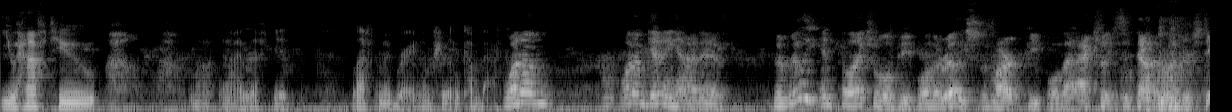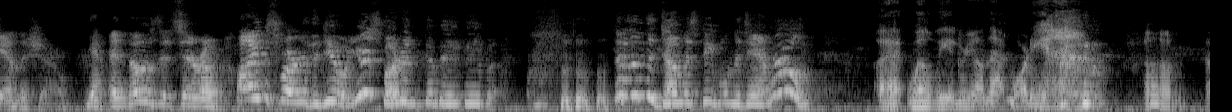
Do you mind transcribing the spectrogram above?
you have to. I left it, left my brain. I'm sure it'll come back. One I'm what I'm getting at is the really intellectual people and the really smart people that actually sit down and understand the show. Yeah. And those that sit around, I'm smarter than you and you're smarter than me. Those are the dumbest people in the damn room. uh, well, we agree on that, Morty. um, Uh,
